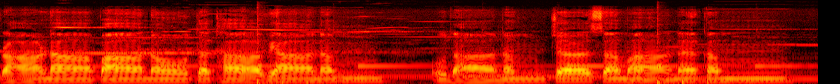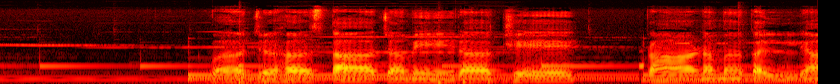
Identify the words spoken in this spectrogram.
प्राणापानौ तथा व्यानम् उदानं च समानकम्। वज्रहस्ता च मे रक्षेत् प्राणं कल्याणशोभना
